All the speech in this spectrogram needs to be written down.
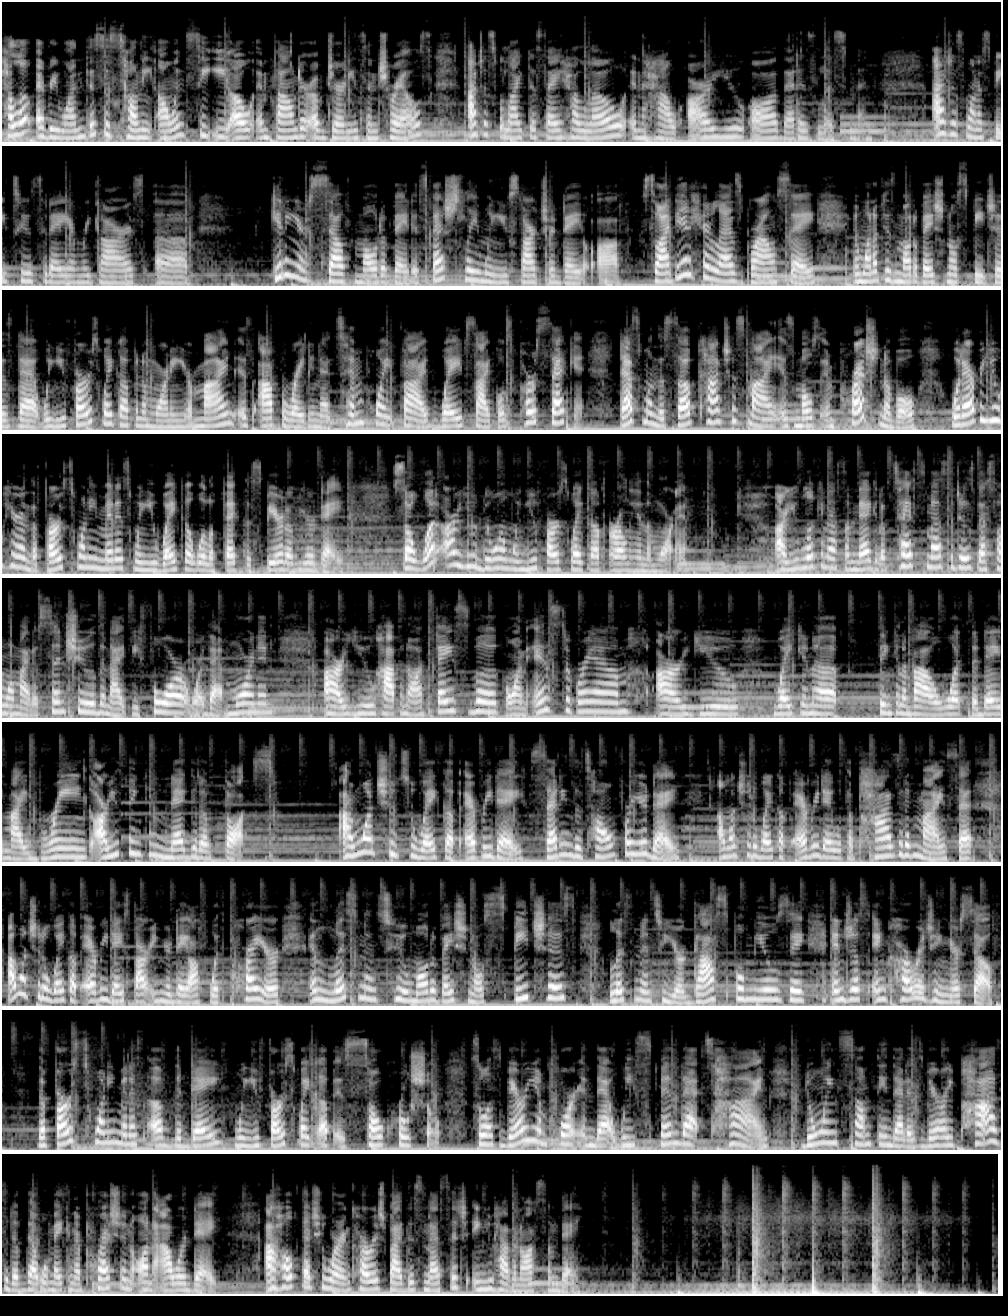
Hello, everyone. This is Tony Owen, CEO and founder of Journeys and Trails. I just would like to say hello and how are you all that is listening? I just want to speak to you today in regards of getting yourself motivated, especially when you start your day off. So, I did hear Les Brown say in one of his motivational speeches that when you first wake up in the morning, your mind is operating at 10.5 wave cycles per second. That's when the subconscious mind is most impressionable. Whatever you hear in the first 20 minutes when you wake up will affect the spirit of your day. So, what are you doing when you first wake up early in the morning? Are you looking at some negative text messages that someone might have sent you the night before or that morning? Are you hopping on Facebook, on Instagram? Are you waking up thinking about what the day might bring? Are you thinking negative thoughts? I want you to wake up every day setting the tone for your day I want you to wake up every day with a positive mindset. I want you to wake up every day starting your day off with prayer and listening to motivational speeches, listening to your gospel music, and just encouraging yourself. The first 20 minutes of the day when you first wake up is so crucial. So it's very important that we spend that time doing something that is very positive that will make an impression on our day. I hope that you were encouraged by this message and you have an awesome day.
